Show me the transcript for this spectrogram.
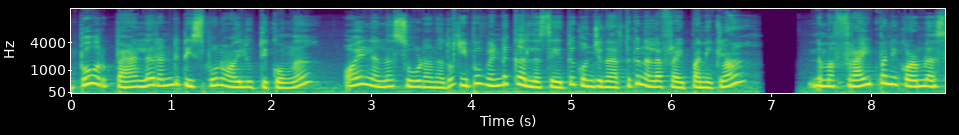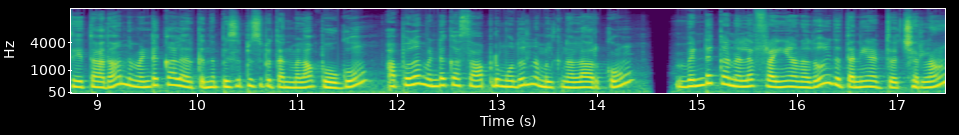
இப்போது ஒரு பேனில் ரெண்டு டீஸ்பூன் ஆயில் ஊற்றிக்கோங்க ஆயில் நல்லா சூடானதும் இப்போ வெண்டைக்காய் அதில் சேர்த்து கொஞ்சம் நேரத்துக்கு நல்லா ஃப்ரை பண்ணிக்கலாம். நம்ம ஃப்ரை பண்ணி குழம்புல சேர்த்தா தான் அந்த வெண்டைக்காயில் இருக்க இந்த பிசு பிசுப்பு தன்மைலாம் போகும். அப்போ தான் வெண்டைக்காய் சாப்பிடும்போது நம்மளுக்கு நல்லாயிருக்கும். வெண்டைக்காய் நல்லா ஃப்ரை ஆனதும் இதை தனியாக எடுத்து வச்சிடலாம்.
